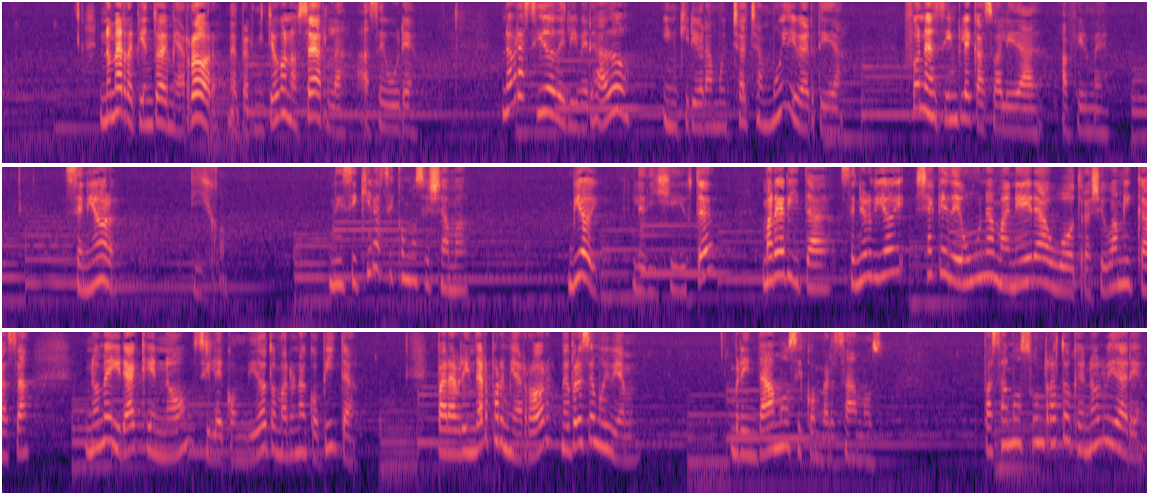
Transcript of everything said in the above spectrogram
No me arrepiento de mi error, me permitió conocerla, aseguré. ¿No habrá sido deliberado? inquirió la muchacha muy divertida. Fue una simple casualidad, afirmé. Señor, dijo. Ni siquiera sé cómo se llama. Bioy, le dije, ¿y usted? Margarita, señor Bioy, ya que de una manera u otra llegó a mi casa, no me dirá que no si le convido a tomar una copita. Para brindar por mi error, me parece muy bien. Brindamos y conversamos. Pasamos un rato que no olvidaré.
